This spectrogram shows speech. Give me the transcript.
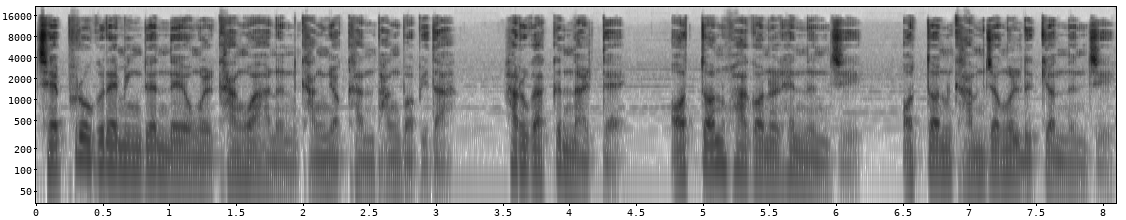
재프로그래밍된 내용을 강화하는 강력한 방법이다. 하루가 끝날 때 어떤 확언을 했는지, 어떤 감정을 느꼈는지,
